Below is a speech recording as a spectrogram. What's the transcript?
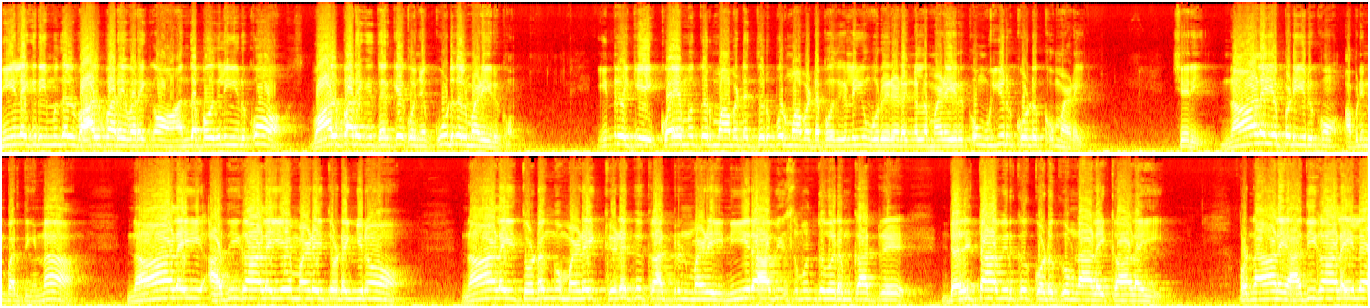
நீலகிரி முதல் வால்பாறை வரைக்கும் அந்த பகுதியிலையும் இருக்கும். வால்பாறைக்கு தெற்கே கொஞ்சம் கூடுதல் மழை இருக்கும். இன்றைக்கு கோயம்புத்தூர் மாவட்ட திருப்பூர் மாவட்ட பகுதிகளிலையும் ஒரு இடங்களில் மழை இருக்கும். உயிர் கொடுக்கும் மழை. சரி நாளை எப்படி இருக்கும் அப்படின்னு பார்த்தீங்கன்னா நாளை அதிகாலையே மழை தொடங்கிடும் நாளை தொடங்கும் மழை கிழக்கு காற்றின் மழை நீராவி சுமந்து வரும் காற்று டெல்டாவிற்கு கொடுக்கும் நாளை காலை. இப்போ நாளை அதிகாலையில்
